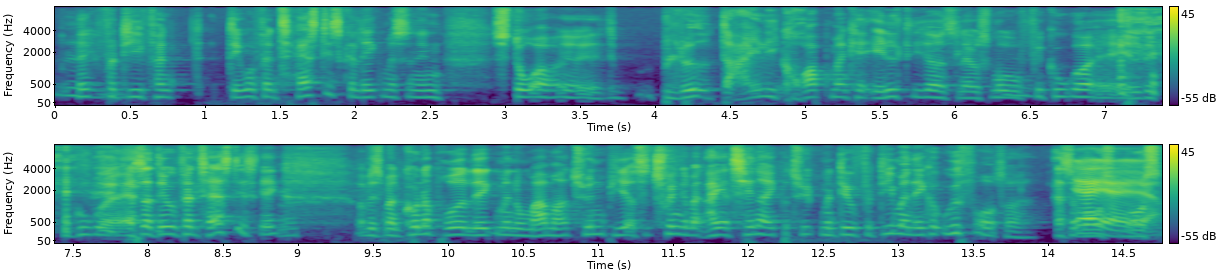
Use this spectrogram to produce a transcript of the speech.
Mm. Ikke? Fordi fan, det er jo fantastisk at ligge med sådan en stor, øh, blød, dejlig krop, man kan elde og lave små figurer, øh, elde figurer. Altså, det er jo fantastisk, ikke? Og hvis man kun har prøvet at ligge med nogle meget, meget tynde piger, så tænker man, at jeg tænder ikke på tyk, men det er jo fordi, man ikke har udfordret. Altså, Ja, vores, ja, ja. Vores,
